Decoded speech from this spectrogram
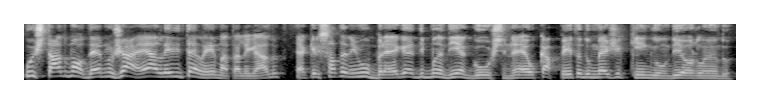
o Estado moderno já é a lei de Telema, tá ligado? É aquele satanismo brega de bandinha Ghost, né? É o capeta do Magic Kingdom de Orlando.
